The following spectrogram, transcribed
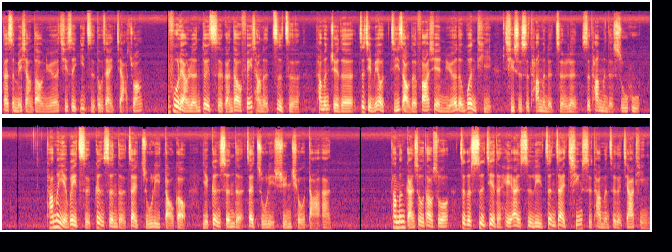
但是没想到女儿其实一直都在假装。夫妇两人对此感到非常的自责，他们觉得自己没有及早的发现女儿的问题，其实是他们的责任，是他们的疏忽。他们也为此更深的在主里祷告。也更深的在主里寻求答案。他们感受到说，这个世界的黑暗势力正在侵蚀他们这个家庭，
